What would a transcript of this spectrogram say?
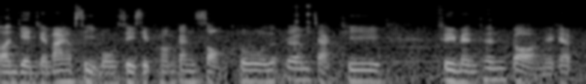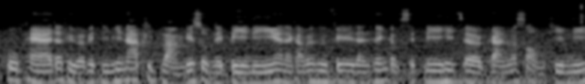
ตอนเย็นกันบ้างครับ4โมง40 พร้อมกัน 2 คู่ เริ่มจากที่ฟรีแมนเทิลก่อนนะครับ ผู้แพ้จะถือว่าเป็นทีมที่น่าผิดหวังที่สุดในปีนี้นะครับ ก็คือฟรีแมนเทิลกับซิดนีย์ที่เจอกันว่า 2 ทีมนี้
